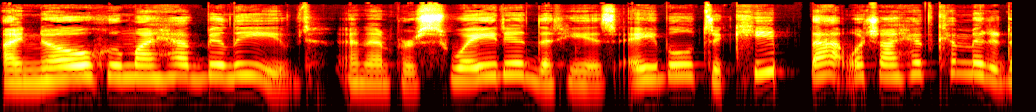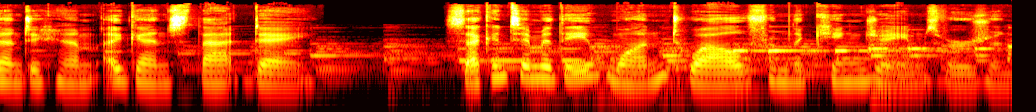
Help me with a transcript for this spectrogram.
I know whom I have believed, and am persuaded that he is able to keep that which I have committed unto him against that day. 2 Timothy 1:12 from the King James Version.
